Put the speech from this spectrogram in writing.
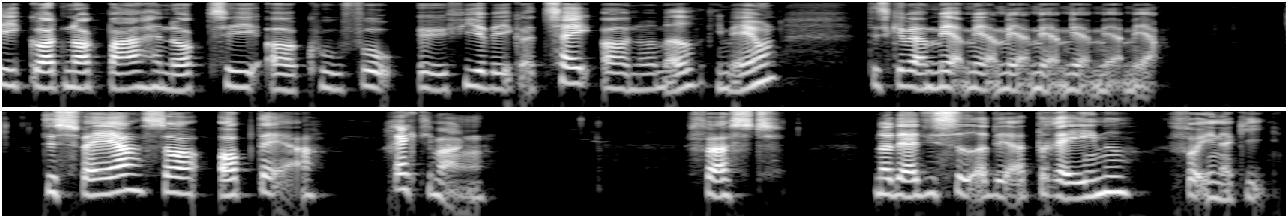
det er ikke godt nok bare at have nok til at kunne få øh, fire vægge at tag og noget mad i maven. Det skal være mere, mere, mere, mere, mere, mere, mere. Desværre så opdager rigtig mange først, når det er, de sidder der drænet for energi,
